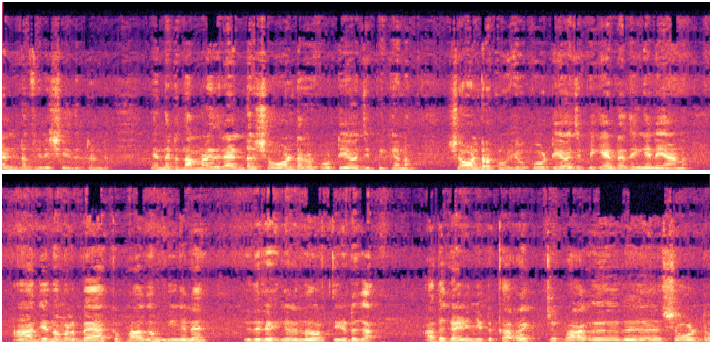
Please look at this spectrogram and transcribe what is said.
രണ്ടും ഫിനിഷ് ചെയ്തിട്ടുണ്ട്. എന്നിട്ട് നമ്മൾ ഇത് രണ്ടും ഷോൾഡർ കൂട്ടി യോജിപ്പിക്കണം. ഷോൾഡർ കൂട്ടി യോജിപ്പിക്കേണ്ടത് ഇങ്ങനെയാണ്. ആദ്യം നമ്മൾ ബാക്ക് ഭാഗം ഇങ്ങനെ ഇതിൽ ഇങ്ങനെ നിവർത്തിയിടുക. അത് കഴിഞ്ഞിട്ട് കറക്റ്റ് ഭാഗ ഇത് ഷോൾഡർ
